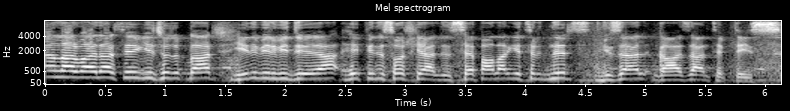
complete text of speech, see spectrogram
Bayanlar baylar sevgili çocuklar yeni bir videoya hepiniz hoş geldiniz. Sefalar getirdiniz. Güzel Gaziantep'teyiz.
